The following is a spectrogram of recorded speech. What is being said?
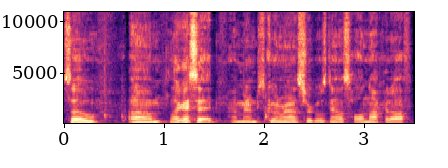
So, um, like I said, I mean, I'm just going around circles now, so I'll knock it off.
